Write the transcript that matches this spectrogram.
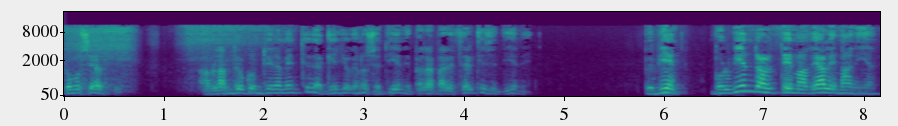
¿Cómo se hace? Hablando continuamente de aquello que no se tiene, para parecer que se tiene. Pues bien, volviendo al tema de Alemania,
